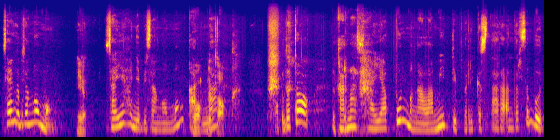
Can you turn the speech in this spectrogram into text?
saya nggak bisa ngomong. Ya. Saya hanya bisa ngomong Walk the karena talk. walk the talk. Karena saya pun mengalami diberi kesetaraan tersebut.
